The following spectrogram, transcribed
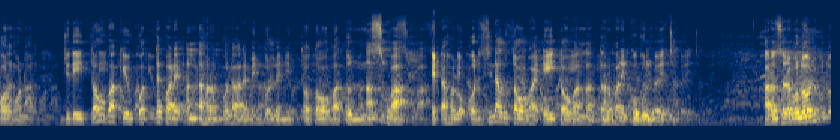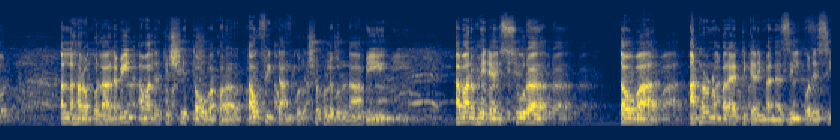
করব না। যদি এই তওবা কেউ করতে পারে, আল্লাহ রাব্বুল আলামিন বললেন তওবাতুন নাসুহা এটা হলো অরিজিনাল তওবা, এই তওবা আল্লাহর দরবারে কবুল হয়ে যাবে। আরও জোরে বলুন। আল্লাহ রাব্বুল আলামিন আমাদেরকে সে তওবা করার তৌফিক দান করুক, সকলে বলুন আমিন। আমার ভাইরা সূরা তাওবার 18 নম্বর আয়াতি কারিমা নাজিল করেছি।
